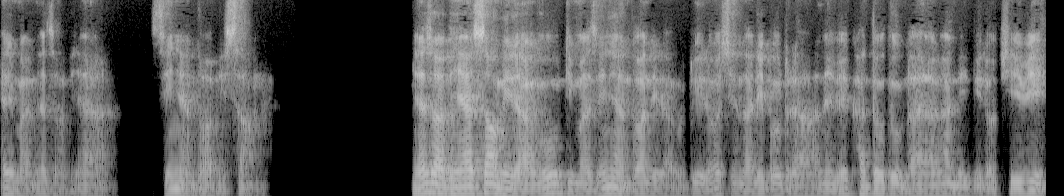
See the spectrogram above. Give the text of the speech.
အဲ့ဒီမှာမြတ်စွာဘုရားစဉ္ညာသွားပြီးစောင့် မြတ်စွာဘုရားစောင့်နေတာကိုဒီမှာဈဉ္ဉံသွားနေတာကိုတွေ့တော့ရှင်သာရိပုတ္တရာလည်းပဲခတ်တုတ်တုလာရကနေပြီးတော့ဖြည်းဖြည်း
